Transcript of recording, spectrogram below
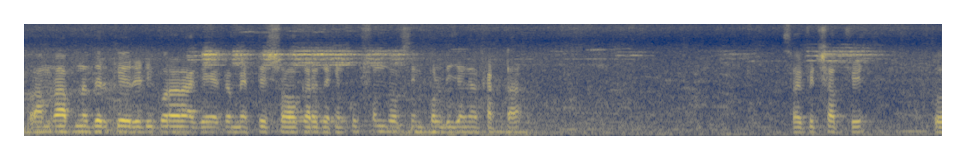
তো আমরা আপনাদেরকে রেডি করার আগে একটা ম্যাট্রেস সহকারে দেখেন, খুব সুন্দর সিম্পল ডিজাইনের খাটটা। ছয় ফিট সাত ফিট তো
